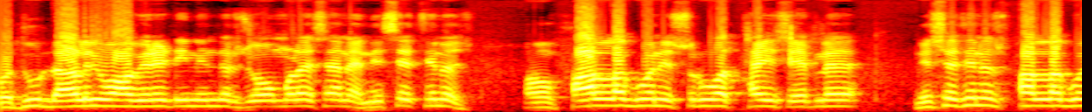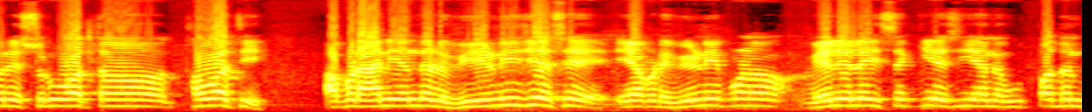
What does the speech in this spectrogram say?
વધુ ડાળીઓ આ વેરાયટીની અંદર જોવા મળે છે અને નીચેથી જ ફાલ લાગવાની શરૂઆત થાય છે એટલે નીચેથી જ ફાલ લાગવાની શરૂઆત થવાથી આપણે આની અંદર વીણી જે છે એ આપણે વીણી પણ વહેલી લઈ શકીએ છીએ અને ઉત્પાદન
